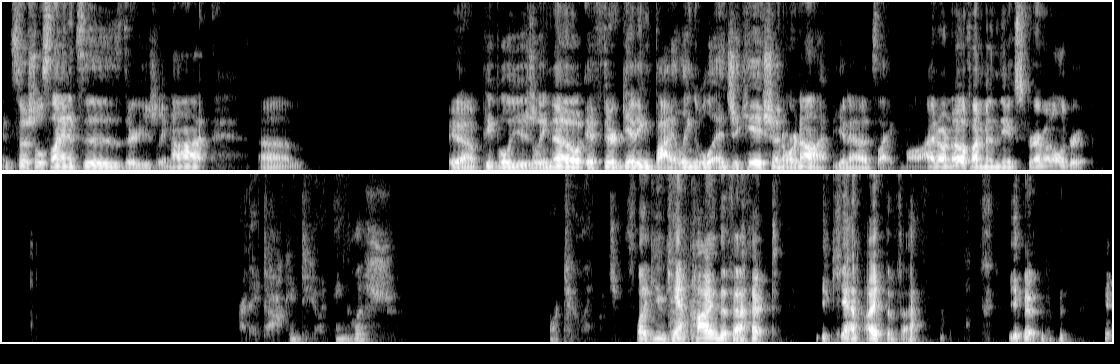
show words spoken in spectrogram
In social sciences, they're usually not. Um, you know, people usually know if they're getting bilingual education or not. You know, it's like, well, I don't know if I'm in the experimental group. Are they talking to you in English? or two languages? Like you can't hide the fact. You can't hide the fact. You know,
